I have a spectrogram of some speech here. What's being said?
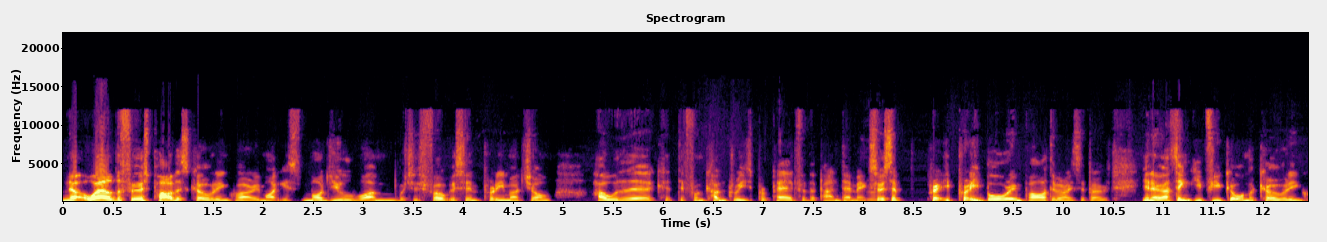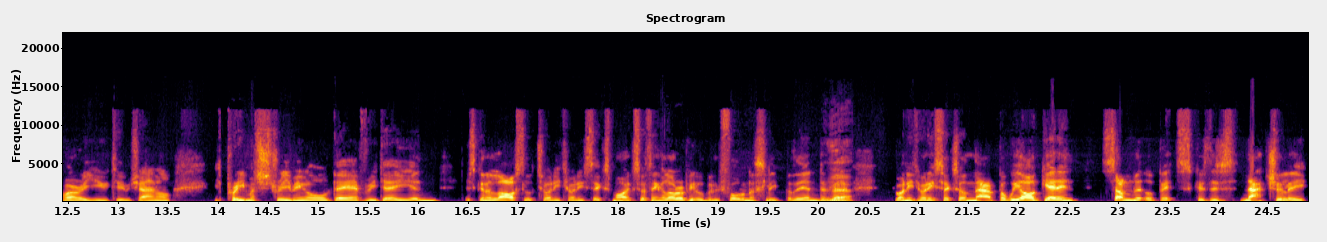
No, well, the first part of this COVID inquiry, Mike, is module one, which is focusing pretty much on how the different countries prepared for the pandemic. So it's a pretty pretty boring part of it, I suppose. You know, I think if you go on the COVID inquiry YouTube channel, it's pretty much streaming all day, every day, and it's going to last till 2026, Mike. So I think a lot of people will be falling asleep by the end of yeah. uh, 2026 on that. But we are getting some little bits because there's naturally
